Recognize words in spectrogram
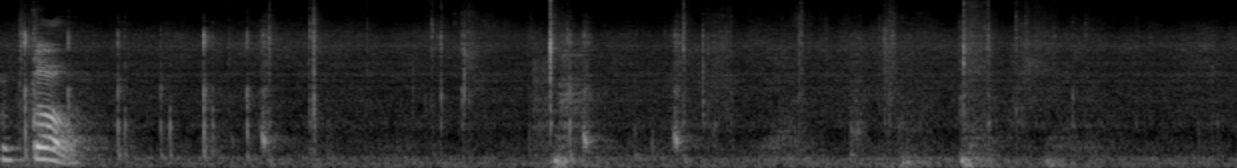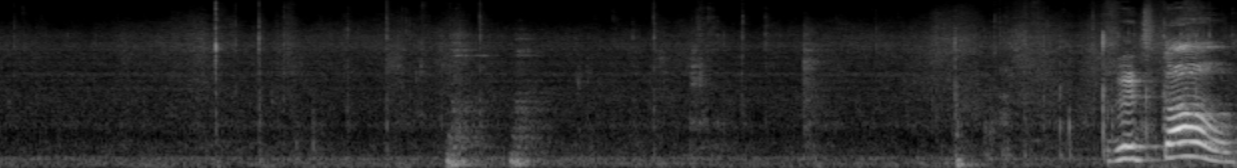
Let's go. Let's go.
